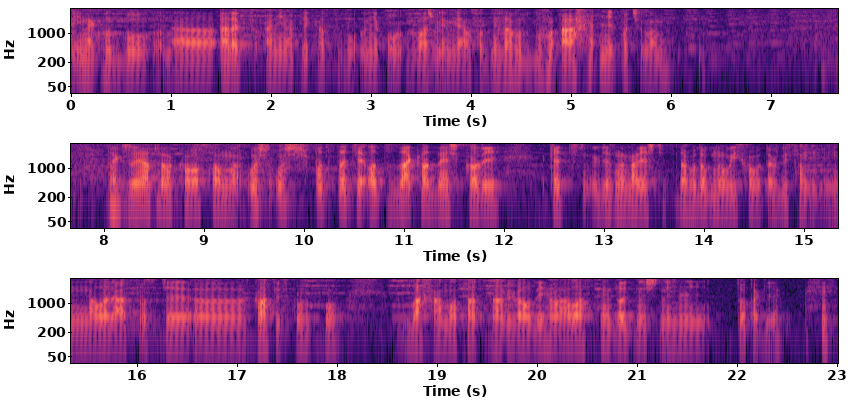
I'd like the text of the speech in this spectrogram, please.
inak hudbu na rap ani napríklad nepovažujem ja osobne za hudbu a nepočúvam. Takže ja celkovo som už, už v podstate od základnej školy, keď, kde sme mali ešte teda hudobnú výchovu, tak vždy som mal rád proste uh, klasickú hudbu Bacha, Mozarta, Vivaldiho a vlastne do dnešných dní to tak je.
